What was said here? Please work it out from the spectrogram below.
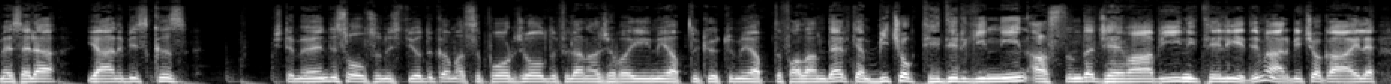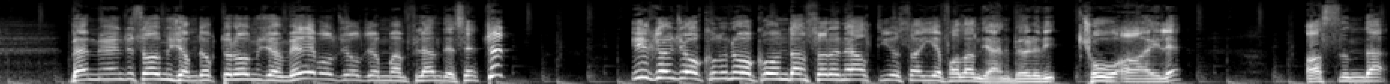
mesela yani biz kız işte mühendis olsun istiyorduk ama sporcu oldu filan acaba iyi mi yaptı kötü mü yaptı falan derken birçok tedirginliğin aslında cevabi niteliği değil mi? Yani birçok aile ben mühendis olmayacağım doktor olmayacağım voleybolcu olacağım ben filan dese süt İlk önce okulunu oku ondan sonra ne alt yiyorsan ye falan. Yani böyle bir çoğu aile aslında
